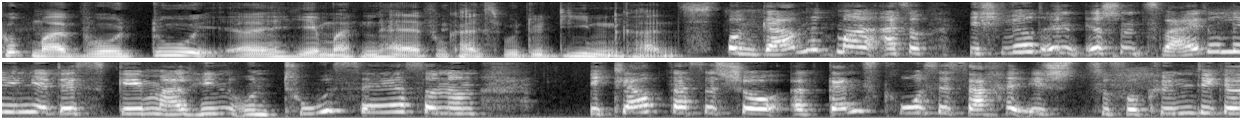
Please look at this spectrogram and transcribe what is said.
guck mal, wo du äh, jemandem helfen kannst, wo du dienen kannst. Und gar nicht mal, also ich würde in erst in zweiter Linie das geh mal hin und tu sehen, sondern ich glaube, dass es schon eine ganz große Sache ist, zu verkündigen,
